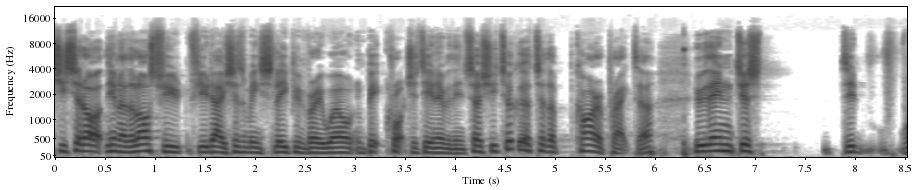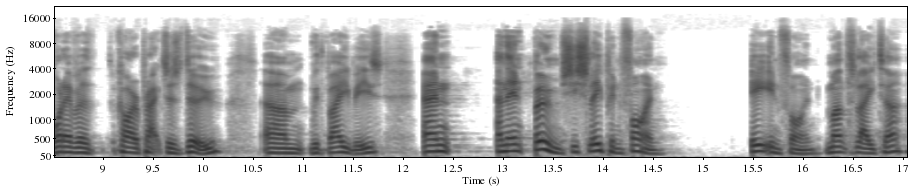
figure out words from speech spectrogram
she said, "Oh, you know, the last few few days she hasn't been sleeping very well, and a bit crotchety and everything." So she took her to the chiropractor, who then just did whatever chiropractors do um, with babies, and and then boom, she's sleeping fine, eating fine. Month later,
